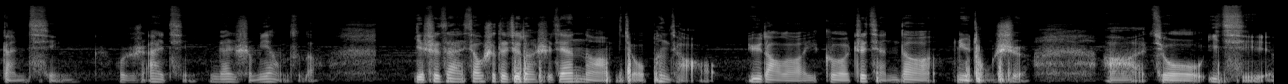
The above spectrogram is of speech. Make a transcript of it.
感情或者是爱情应该是什么样子的。也是在消失的这段时间呢，就碰巧遇到了一个之前的女同事，啊，就一起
